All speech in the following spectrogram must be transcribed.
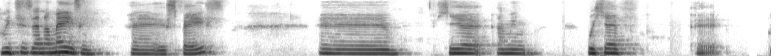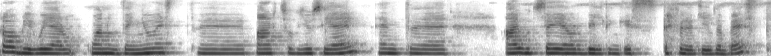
which is an amazing uh, space. Uh, here, I mean, we have, uh, probably we are one of the newest uh, parts of UCL and I would say our building is definitely the best.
